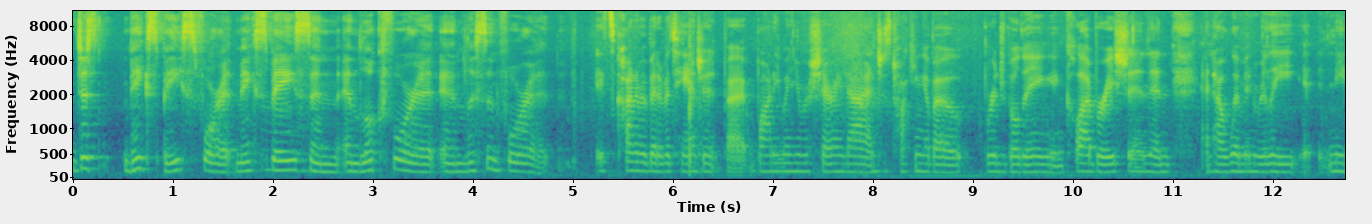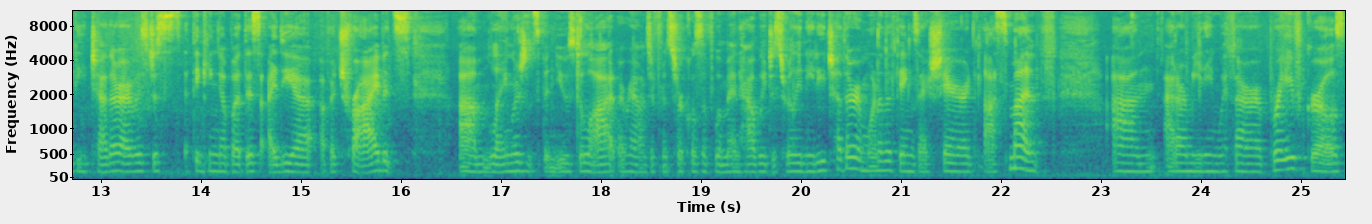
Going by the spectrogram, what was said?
just make space for it. Make space and and look for it and listen for it it's kind of a bit of a tangent, but Bonnie, when you were sharing that and just talking about bridge building and collaboration and, and how women really need each other, I was just thinking about this idea of a tribe. It's um, language that's been used a lot around different circles of women, how we just really need each other. And one of the things I shared last month um, at our meeting with our brave girls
